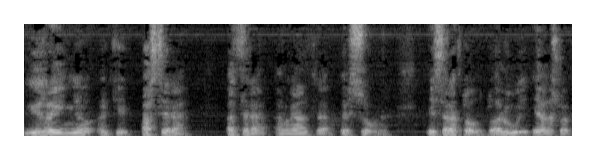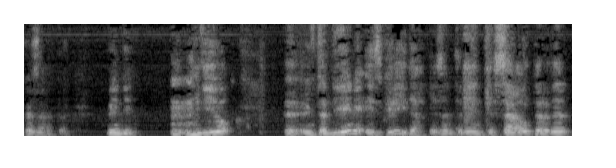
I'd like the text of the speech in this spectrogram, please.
il regno che passerà, passerà a un'altra persona e sarà tolto a lui e alla sua casata. Quindi Dio eh, interviene e sgrida pesantemente Saul per aver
